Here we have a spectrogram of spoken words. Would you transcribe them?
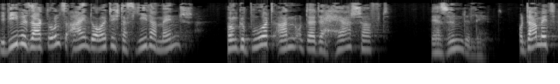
Die Bibel sagt uns eindeutig, dass jeder Mensch von Geburt an unter der Herrschaft der Sünde lebt und damit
